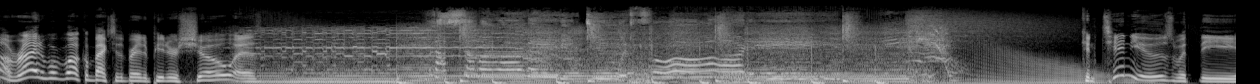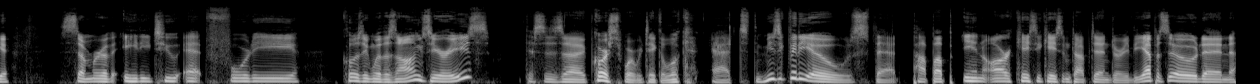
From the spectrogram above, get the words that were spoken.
All right, well, welcome back to the Brandon Peters Show. As The summer of 82 at 40. continues with the Summer of 82 at 40 closing with a song series. This is, uh, of course, where we take a look at the music videos that pop up in our Casey Kasem Top 10 during the episode. And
